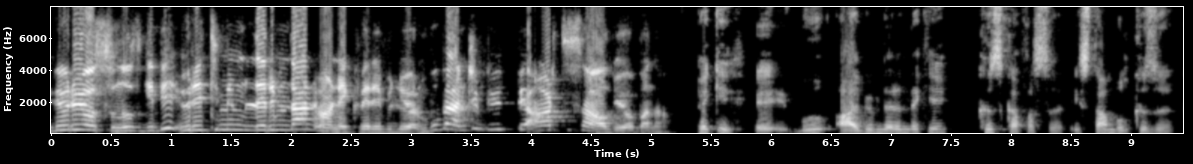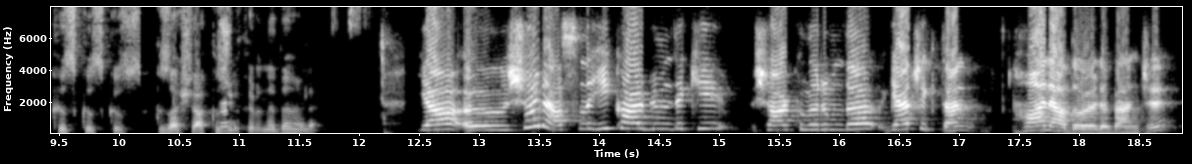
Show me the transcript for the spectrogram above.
görüyorsunuz gibi üretimlerimden örnek verebiliyorum. Bu bence büyük bir artı sağlıyor bana. Peki e, bu albümlerindeki kız kafası, İstanbul kızı, kız kız kız, kız aşağı kız yukarı neden öyle? Ya e, şöyle aslında ilk albümdeki şarkılarımda gerçekten hala da öyle bence.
